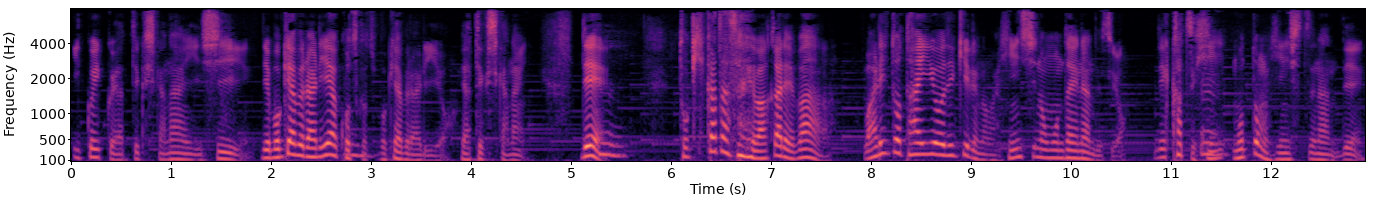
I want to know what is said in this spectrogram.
一個一個やっていくしかないし、で、ボキャブラリーはコツコツボキャブラリーをやっていくしかない。で、うん解き方さえ分かれば、割と対応できるのが品詞の問題なんですよ。で、かつ品、最も品質なんで、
